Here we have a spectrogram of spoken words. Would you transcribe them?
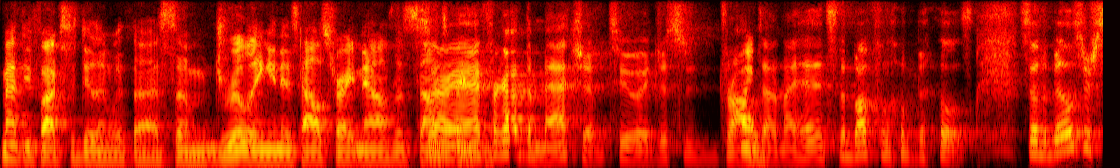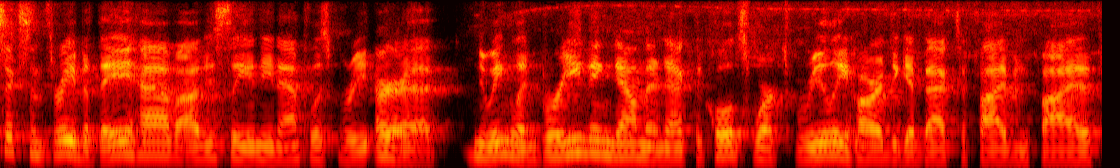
Matthew Fox is dealing with uh, some drilling in his house right now. That sounds Sorry, I forgot the matchup too. It just dropped Oh. out of my head. It's the Buffalo Bills. So the Bills are six and three, but they have obviously Indianapolis or uh, New England breathing down their neck. The Colts worked really hard to get back to five and five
